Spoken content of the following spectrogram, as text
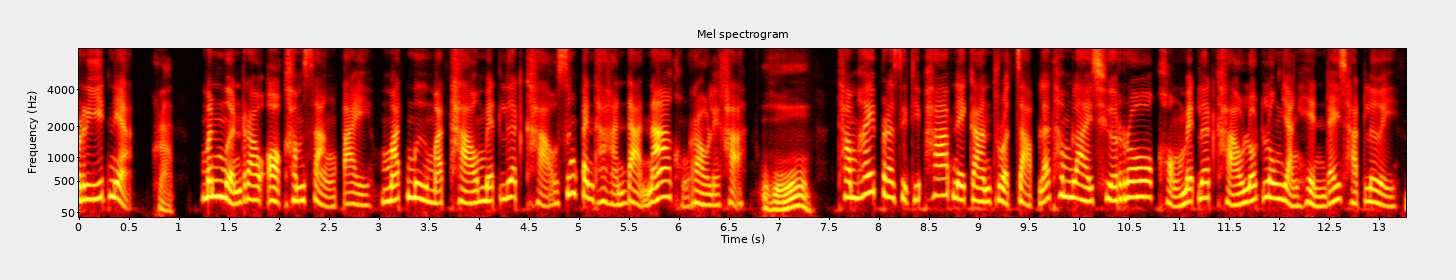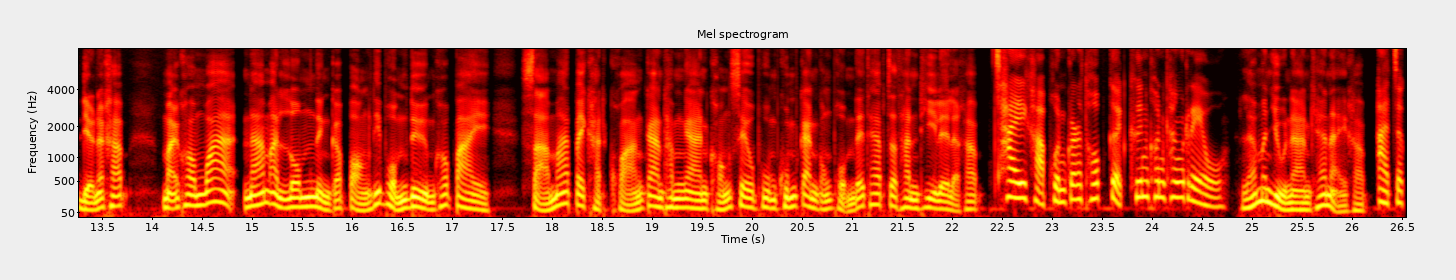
ปรี๊ดเนี่ยครับมันเหมือนเราออกคำสั่งไป มัดมือมัดเท้าเม็ดเลือดขาว ซึ่งเป็นทหารด่านหน้าของเราเลยค่ะ โอ้โห ทำให้ประสิทธิภาพในการตรวจจับและทำลายเชื้อโรคของเม็ดเลือดขาวลดลงอย่างเห็นได้ชัดเลย เดี๋ยวนะครับ หมายความว่าน้ำอัดลมหนึ่งกระป๋องที่ผมดื่มเข้าไป สามารถไปขัดขวางการทำงานของเซลล์ภูมิคุ้มกันของผมได้แทบจะทันทีเลยเหรอครับ ใช่ค่ะ ผลกระทบเกิดขึ้นค่อนข้างเร็ว แล้วมันอยู่นานแค่ไหนครับ อาจจะ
